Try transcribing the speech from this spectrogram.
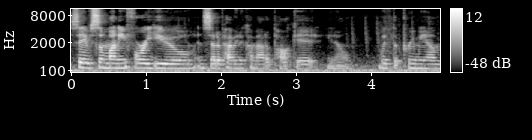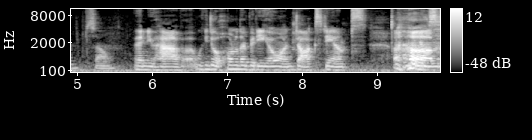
save some money for you instead of having to come out of pocket. You know with the premium. So And then you have uh, we can do a whole nother video on doc stamps. Um,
